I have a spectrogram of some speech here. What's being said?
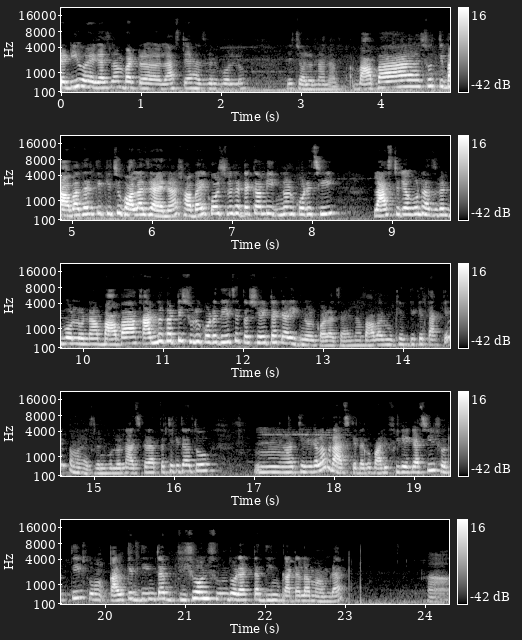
রেডি হয়ে গেছিলাম বাট লাস্টে হাজবেন্ড বলল যে, চলো না না। বাবা, সত্যি বাবাদেরকে কিছু বলা যায় না, সবাই করছিল সেটাকে আমি ইগনোর করেছি। লাস্টে যখন হাজবেন্ড বলল, না, বাবা কান্নাকাটি শুরু করে দিয়েছে, তো সেইটাকে আর ইগনোর করা যায় না। বাবার মুখের দিকে তাকে তোমার হাজবেন্ড বলল, না, আজকে রাতটা থেকে যাও তো থেকে গেলাম আজকে দেখো বাড়ি ফিরে গেছি। সত্যি, কালকের দিনটা ভীষণ সুন্দর একটা দিন কাটালাম আমরা। হ্যাঁ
